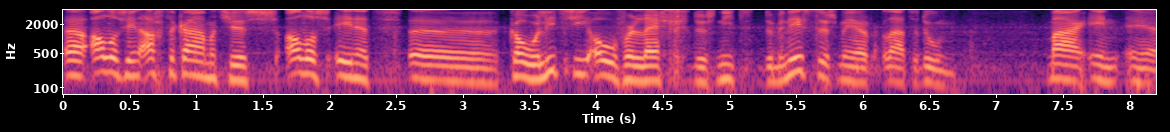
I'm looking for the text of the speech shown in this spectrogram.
uh, alles in achterkamertjes, alles in het uh, coalitieoverleg. Dus niet de ministers meer laten doen. Maar in, uh,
